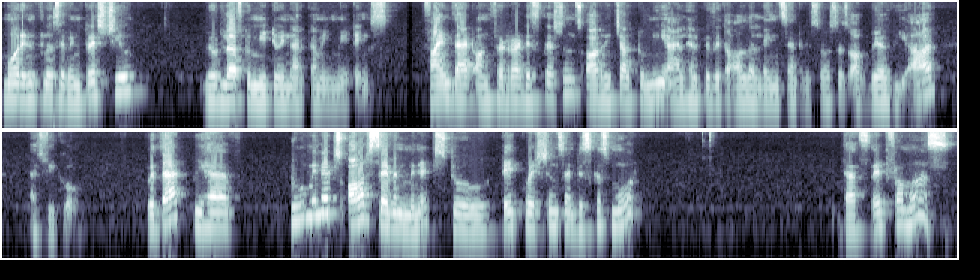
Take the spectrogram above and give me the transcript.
more inclusive interests you, we would love to meet you in our coming meetings. Find that on Fedora discussions or reach out to me. I'll help you with all the links and resources or where we are as we go. With that, we have two minutes or seven minutes to take questions and discuss more. That's it from us.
